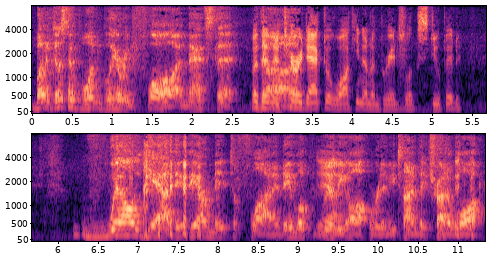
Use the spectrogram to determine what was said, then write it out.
but it does have one glaring flaw, and that's that. But then a uh, pterodactyl walking on a bridge looks stupid. Well, yeah, they, they are meant to fly. They look Yeah. really awkward anytime they try to walk.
